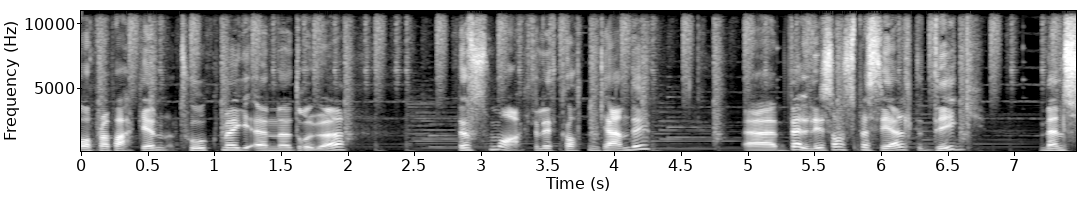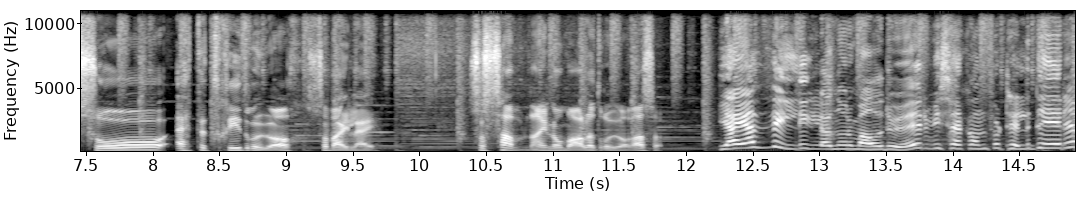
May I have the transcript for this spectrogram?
Åpnet pakken, tok meg en eh, drue. Den smakte litt cotton candy. Eh, veldig sånn spesielt digg. Men så, etter tre druer, så var jeg lei. Så savnet jeg normale druer, altså. Jeg er veldig glad i normale druer. Hvis jeg kan fortelle dere,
